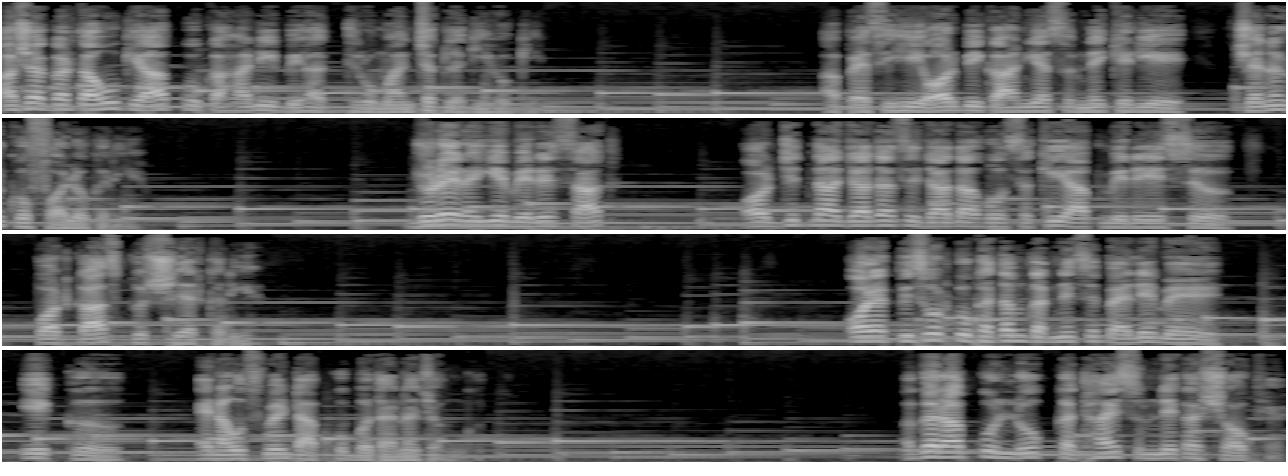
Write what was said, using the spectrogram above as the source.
आशा करता हूँ कि आपको कहानी बेहद रोमांचक लगी होगी। आप ऐसी ही और भी कहानियाँ सुनने के लिए चैनल को फॉलो करिए। जुड़े रहिए मेरे साथ और जितना ज़्यादा से ज़्यादा हो सके आप मेरे इस पॉडकास्ट को शेयर करिए। और एपिसोड को खत्म करने से पहले मैं एक अनाउंसमेंट आपको बताना चाहूँगा। अगर आपको लोक कथाएँ सुनने का शौक है,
